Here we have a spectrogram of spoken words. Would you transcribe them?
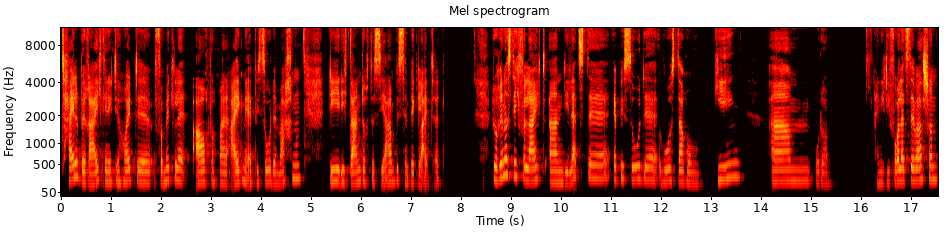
Teilbereich, den ich dir heute vermittle, auch noch mal eine eigene Episode machen, die dich dann durch das Jahr ein bisschen begleitet. Du erinnerst dich vielleicht an die letzte Episode, wo es darum ging, ähm, oder eigentlich die vorletzte war es schon,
